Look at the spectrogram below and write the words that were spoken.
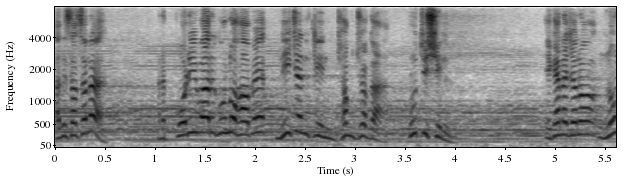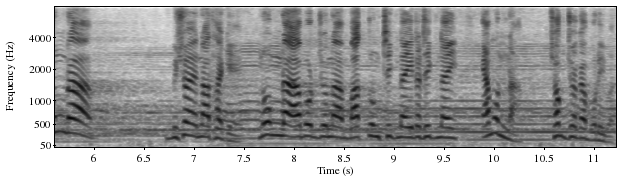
হাদিস আছে না? মানে পরিবারগুলো হবে নিট অ্যান্ড ক্লিন ঝকঝকা, রুচিশীল। এখানে যেন নোংরা বিষয়ে না থাকে। নোংরা আবর্জনা, বাথরুম ঠিক নাই, এটা ঠিক নাই, এমন না, ঝকঝকা পরিবার।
